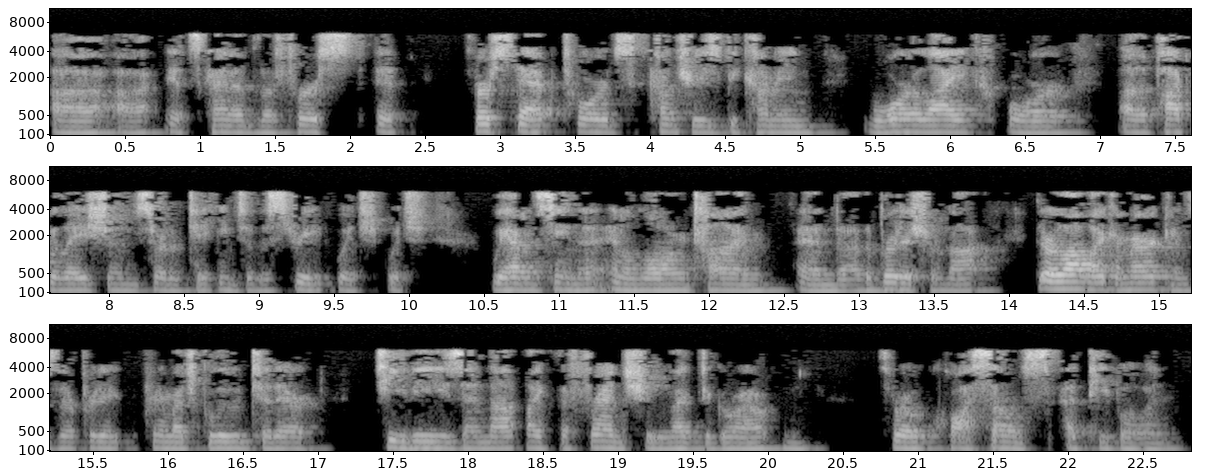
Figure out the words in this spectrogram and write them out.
Uh, uh, it's kind of the first step towards countries becoming warlike or uh, the population sort of taking to the street, which which we haven't seen in a long time. And uh The British are not. They're a lot like Americans. They're pretty pretty much glued to their TVs and not like the French who like to go out and throw croissants at people and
